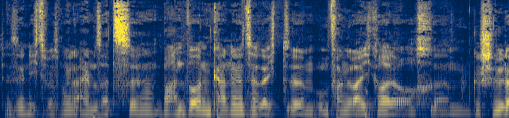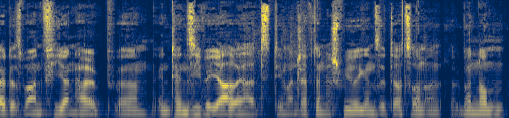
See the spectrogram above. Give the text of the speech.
Das ist ja nichts, was man in einem Satz äh, beantworten kann. Er hat ja recht ähm, umfangreich gerade auch ähm, geschildert. Das waren viereinhalb ähm, intensive Jahre. Er hat die Mannschaft in der schwierigen Situation übernommen.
